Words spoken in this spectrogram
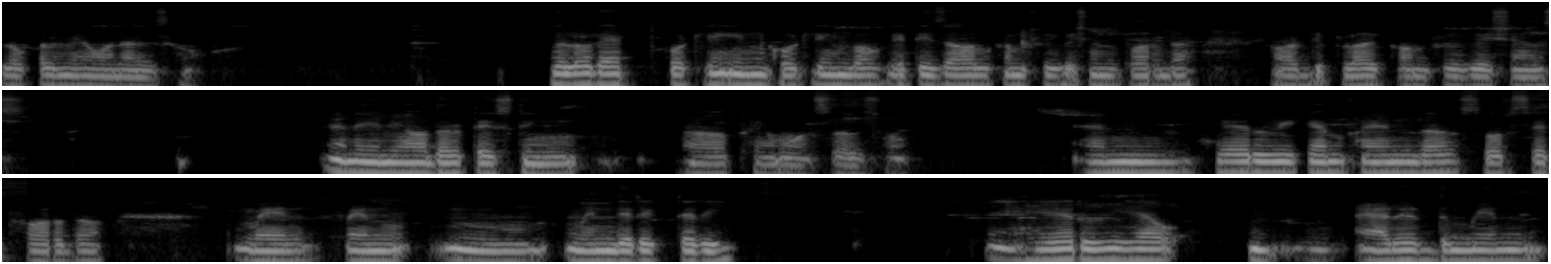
local maven also. Below that kotlin in kotlin block it is all configuration for the or deploy configurations and any other testing uh, frameworks also. And here we can find the source set for the main main um, main directory. Here we have added the main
